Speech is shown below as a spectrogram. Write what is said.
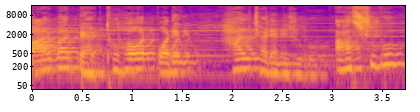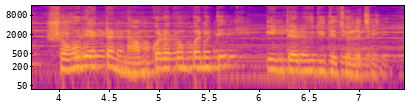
বারবার ব্যর্থ হওয়ার পরেও হাল ছাড়েনি শুভ। আজ শুভ শহরে একটা নামকরা কোম্পানিতে ইন্টারভিউ দিতে চলেছে।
